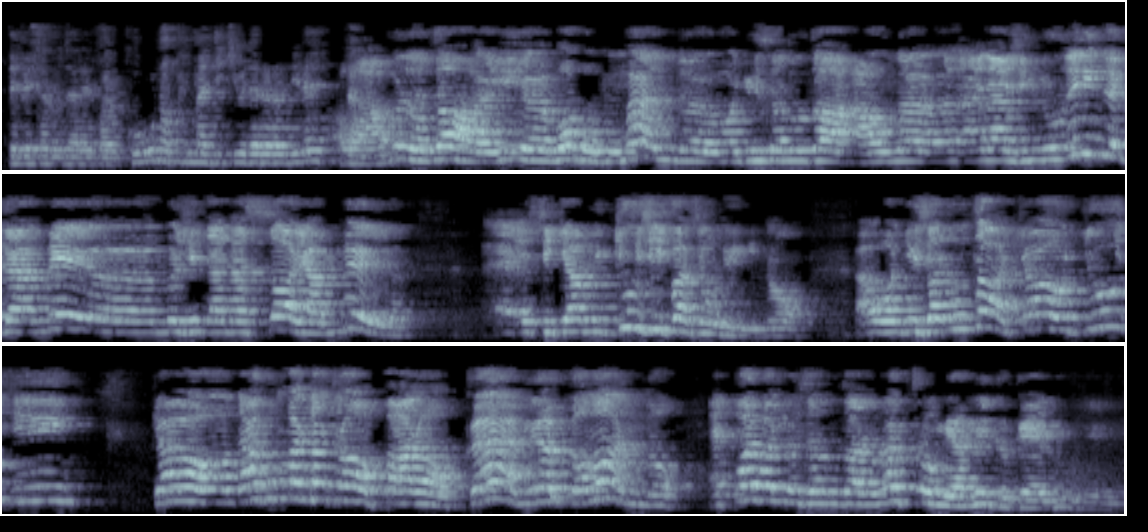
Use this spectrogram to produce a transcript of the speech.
Deve salutare qualcuno prima di chiudere la diretta? Ah, però dai, io proprio un momento voglio salutare a una, una signorina che a me eh, mi dà una storia a me. Eh, si chiama Giusy Fasolino. Eh, voglio salutare, ciao Giusy! Ciao, non comanda troppo parocchia, eh, mi raccomando! E poi voglio salutare un altro mio amico che lui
